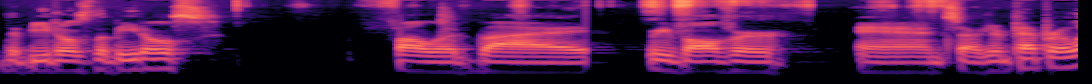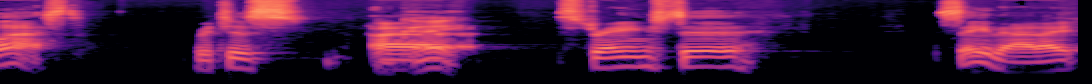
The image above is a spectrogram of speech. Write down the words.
the Beatles, the Beatles, followed by Revolver and Sergeant Pepper last, which is uh, strange to say that. I,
